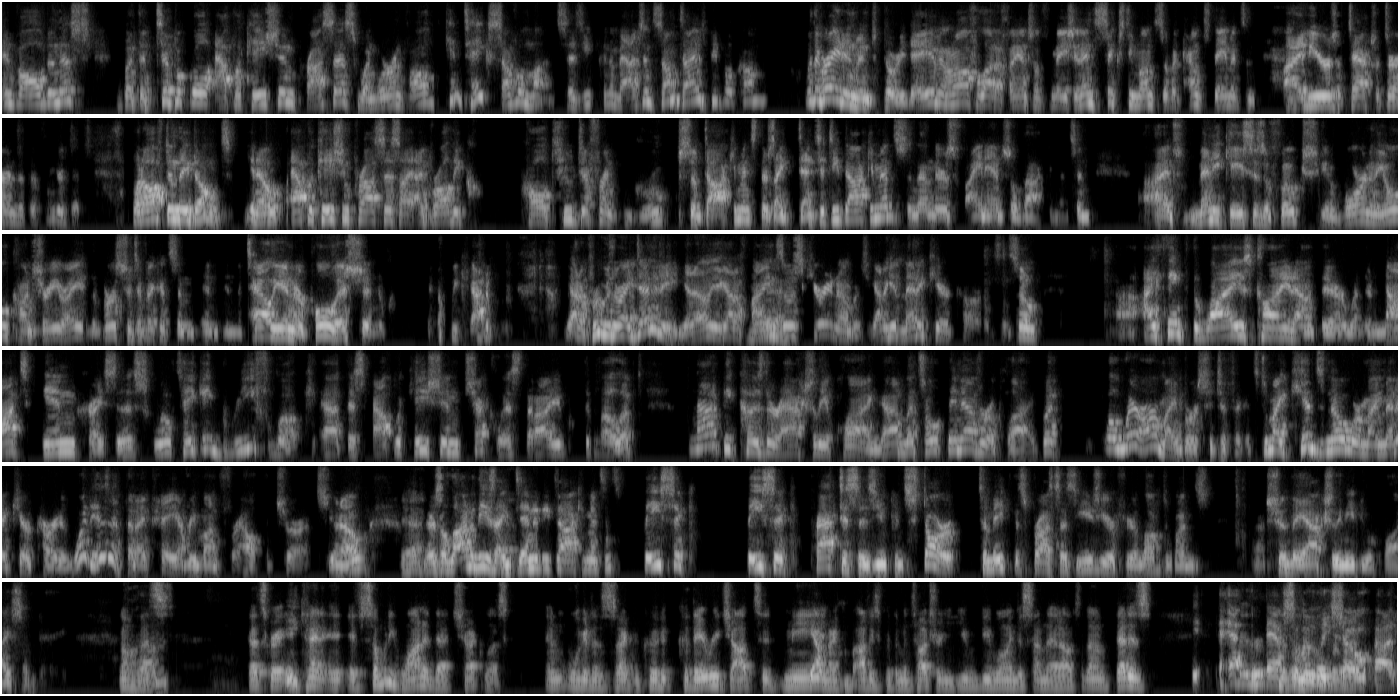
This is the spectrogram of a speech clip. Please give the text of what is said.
involved in this but the typical application process when we're involved can take several months. As you can imagine sometimes people come with a great inventory dave and an awful lot of financial information and 60 months of account statements and five years of tax returns at their fingertips. But often they don't you know. Application process i, I broadly call two different groups of documents. There's identity documents and then there's financial documents. And I have many cases of folks, you know, born in the old country, right? The birth certificates in, in, in Italian or Polish, and we got to got to prove their identity. You know, you got to find yeah. social security numbers. You got to get Medicare cards. And so, uh, I think the wise client out there, when they're not in crisis, will take a brief look at this application checklist that I've developed, not because they're actually applying. God, let's hope they never apply, but well, where are my birth certificates? Do my kids know where my Medicare card is? What is it that I pay every month for health insurance? You know, yeah. there's a lot of these identity documents and basic, basic practices you can start to make this process easier for your loved ones, uh, should they actually need to apply someday. No, that's um, that's great. And Ken, if somebody wanted that checklist, and we'll get to the second, could could they reach out to me yeah. and I can obviously put them in touch, or you would be willing to send that out to them? That is Absolutely. So, uh,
